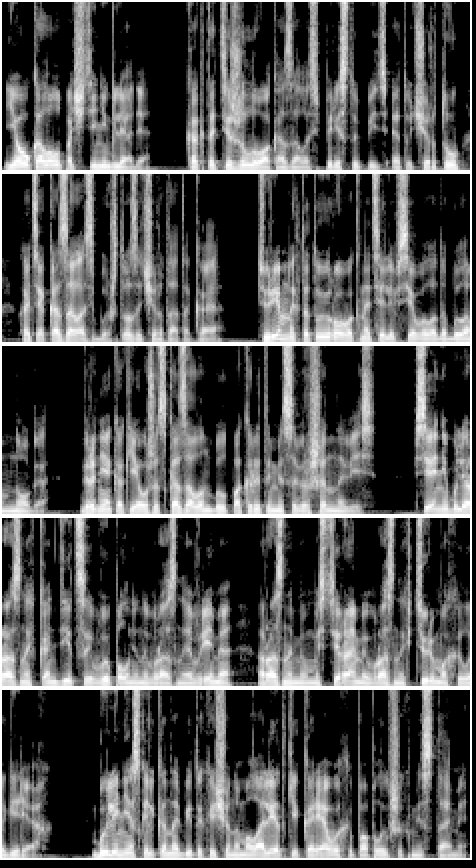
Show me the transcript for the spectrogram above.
Я уколол почти не глядя. Как-то тяжело оказалось переступить эту черту, хотя казалось бы, что за черта такая. Тюремных татуировок на теле Всеволода было много. Вернее, как я уже сказал, он был покрытыми совершенно весь. Все они были разных кондиций, выполнены в разное время, разными мастерами в разных тюрьмах и лагерях. Были несколько набитых еще на малолетке, корявых и поплывших местами.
